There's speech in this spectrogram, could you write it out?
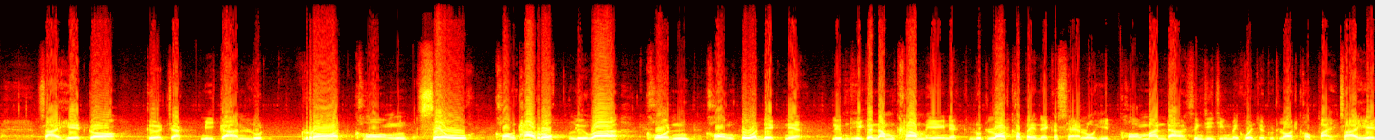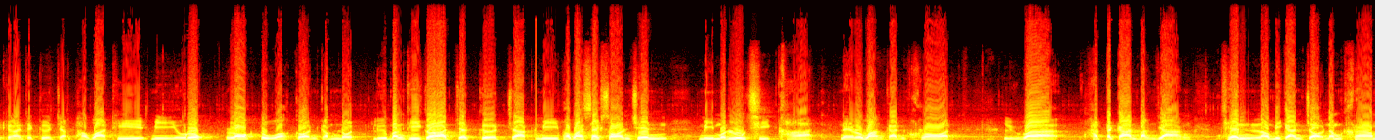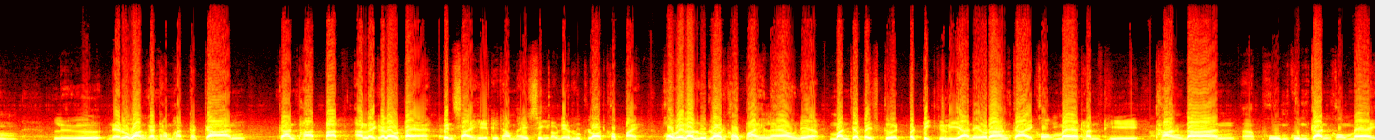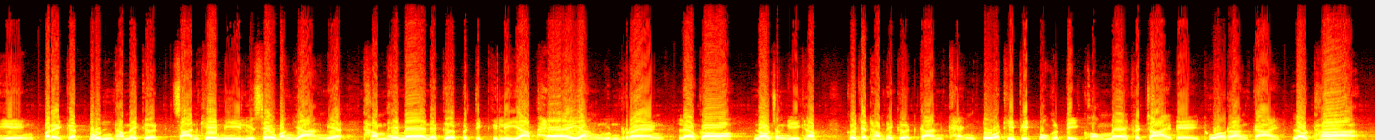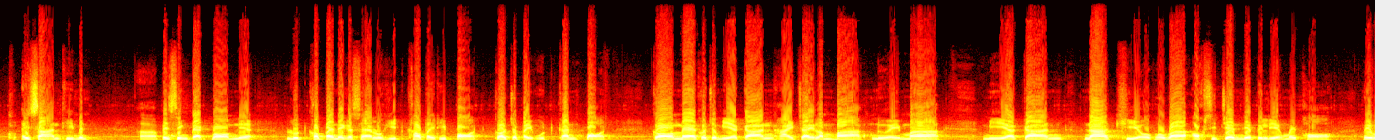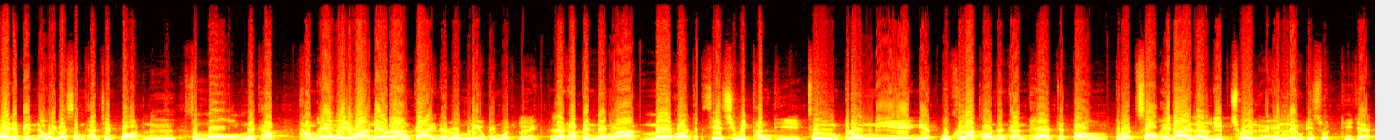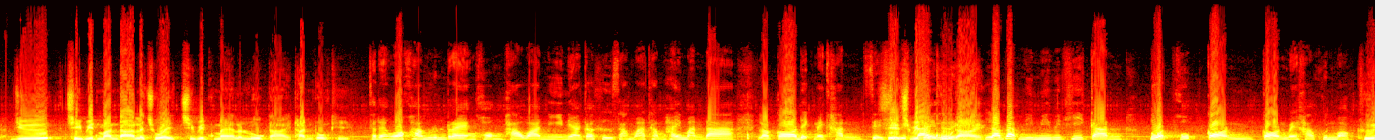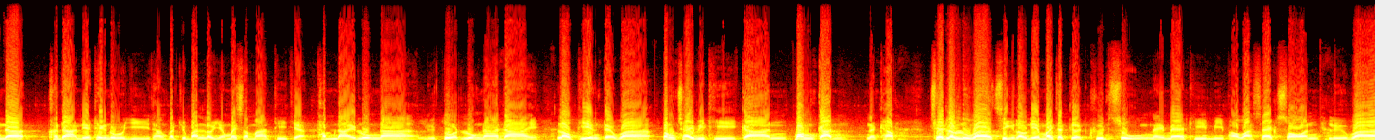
สาเหตุก็เกิดจากมีการหลุดรอดของเซลล์ของทารก หรือว่าขนของตัวเด็กเนี่ยหรือบางทีก็น้ำคร่ำเองเนี่ยหลุดลอดเข้าไปในกระแสโลหิตของมารดา ซึ่งจริงๆ ไม่ควรจะหลุดลอดเข้าไป สาเหตุก็อาจจะเกิดจากภาวะที่มีโรคลอกตัวก่อนกำหนด หรือบางทีก็อาจจะเกิดจากมีภาวะแทรกซ้อน เช่น มีมดลูกฉีกขาดในระหว่างการคลอด หรือว่า หัตถการบางอย่าง เช่น เรามีการเจาะน้ำคร่ำหรือในระหว่างการทำหัตถการการผ่าตัดอะไรก็แล้วแต่เป็นสาเหตุที่ทำให้สิ่งเหล่านี้หลุดรอดเข้าไป พอเวลาหลุดรอดเข้าไปแล้วเนี่ยมันจะไปเกิดปฏิกิริยาในร่างกายของแม่ทันที ทางด้านภูมิคุ้มกันของแม่เองไปกระตุ้นทำให้เกิดสารเคมีหรือเซลล์บางอย่างเนี่ยทำให้แม่เนี่ยเกิดปฏิกิริยาแพ้อย่างรุนแรง แล้วก็นอกจากนี้ครับ ก็จะทำให้เกิดการแข็งตัวที่ผิดปกติของแม่กระจายไปทั่วร่างกาย แล้วถ้าไอสารที่เอ่อเป็นสิ่งแปลกปลอมเนี่ยหลุดเข้าไปในกระแสโลหิตเข้าไปที่ปอด ก็จะไปอุดกั้นปอด ก็แม่ก็จะมีอาการหายใจลำบากเหนื่อยมาก มีอาการหน้าเขียว เพราะว่าออกซิเจนเนี่ยไปเลี้ยงไม่พอ ไม่ว่าจะเป็นอวัยวะสำคัญเช่นปอดหรือสมองนะครับ ทำให้อวัยวะในร่างกายเนี่ยล้มเหลวไปหมดเลย แล้วถ้าเป็นแม่มากแม่ก็จะเสียชีวิตทันที ซึ่งตรงนี้เองเนี่ยบุคลากรทางการแพทย์จะต้องตรวจสอบให้ได้ แล้วรีบช่วยเหลือให้เร็วที่สุดที่จะยื้อชีวิตมารดาและช่วยชีวิตแม่และลูกได้ทันท่วงทีแสดงว่าความรุนแรงของภาวะนี้เนี่ยก็คือสามารถทำให้มารดา แล้วก็เด็กในครรภ์เสียเสียชีชีวิวิตตทั้ได้งคู่เลยได้แล้วแบบนี้มีวิธีการตรวจพบก่อนก่อนไหมคะคุณหมอคือณขณะนี้เทคโนโลยีทางปัจจุบันเรายังไม่สามารถที่จะทำนายล่วงหน้า หรือตรวจล่วงหน้าได้เราเพียงแต่ว่าต้องใช้วิธีการป้องกันนะครับค่ะเช่นเรารู้ว่าสิ่งเหล่านี้มักจะเกิดขึ้นสูงในแม่ที่มีภาวะแทรกซ้อนค่ะหรือว่า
